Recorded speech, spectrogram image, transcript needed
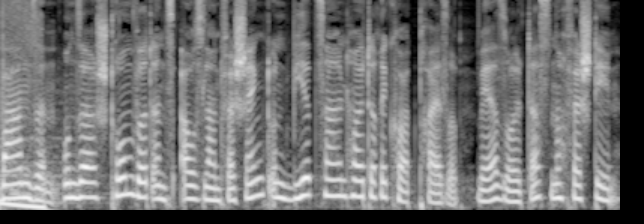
Wahnsinn, unser Strom wird ins Ausland verschenkt und wir zahlen heute Rekordpreise. Wer soll das noch verstehen?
